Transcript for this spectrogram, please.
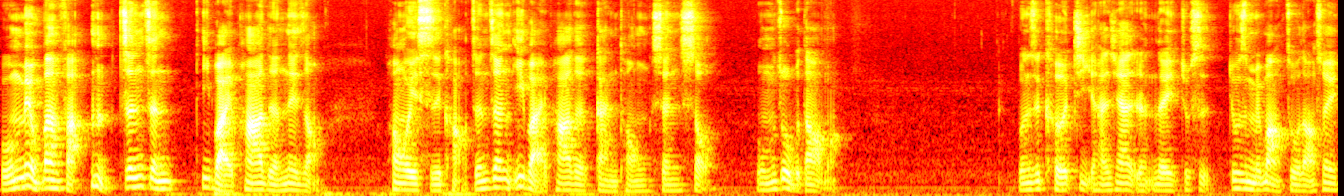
我们没有办法 真正一百趴的那种换位思考，真正一百趴的感同身受，我们做不到嘛？不论是科技还是现在人类，就是就是没办法做到，所以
